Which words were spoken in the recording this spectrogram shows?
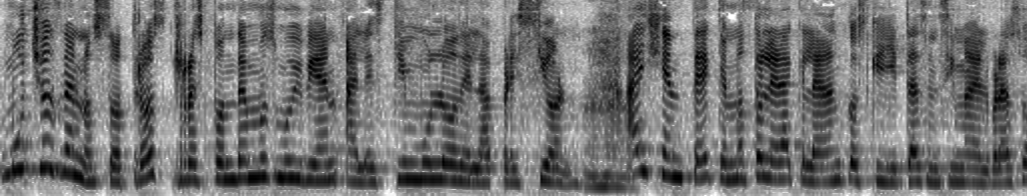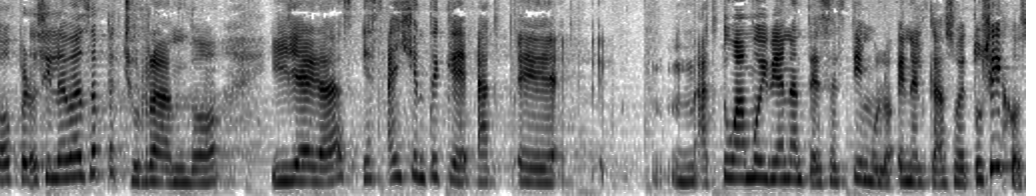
muchos de nosotros respondemos muy bien al estímulo de la presión. Ajá. Hay gente que no tolera que le hagan cosquillitas encima del brazo, pero si le vas apachurrando y llegas, y es- hay gente que eh, actúa muy bien ante ese estímulo. En el caso de tus hijos,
